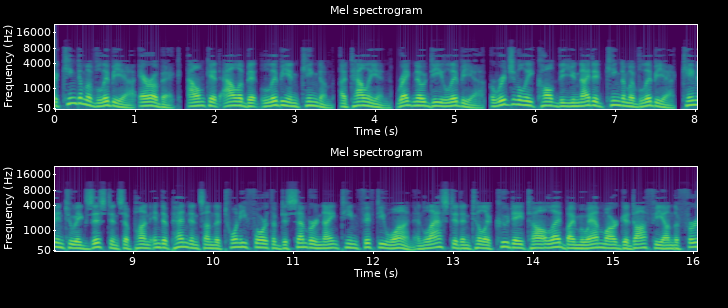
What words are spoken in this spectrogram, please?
The Kingdom of Libya Arabic, Almkat Alabit Libyan Kingdom, Italian, Regno di Libia, originally called the United Kingdom of Libya, came into existence upon independence on 24 December 1951 and lasted until a coup d'état led by Muammar Gaddafi on 1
